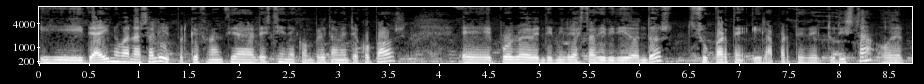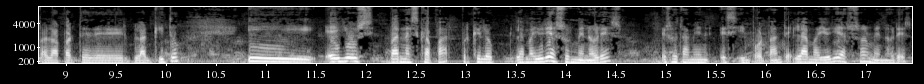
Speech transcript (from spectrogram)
y de ahí no van a salir porque Francia les tiene completamente copados. el pueblo de Ventimiglia está dividido en dos, su parte y la parte del turista o la parte del blanquito. Y ellos van a escapar porque la mayoría son menores, eso también es importante, la mayoría son menores,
